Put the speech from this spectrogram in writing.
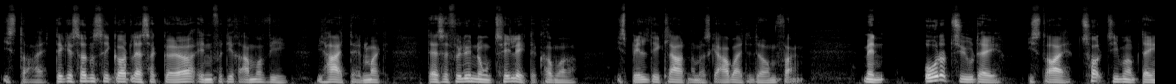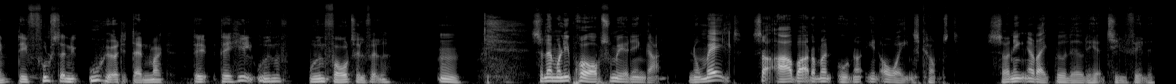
i streg. Det kan sådan set godt lade sig gøre inden for de rammer, vi, vi har i Danmark. Der er selvfølgelig nogle tillæg, der kommer i spil, det er klart, når man skal arbejde i det omfang. Men 28 dage i streg, 12 timer om dagen, det er fuldstændig uhørt i Danmark. Det, det er helt uden, uden fortilfælde. Mm. Så lad mig lige prøve at opsummere det en gang. Normalt så arbejder man under en overenskomst. Sådan en er der ikke blevet lavet i det her tilfælde.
